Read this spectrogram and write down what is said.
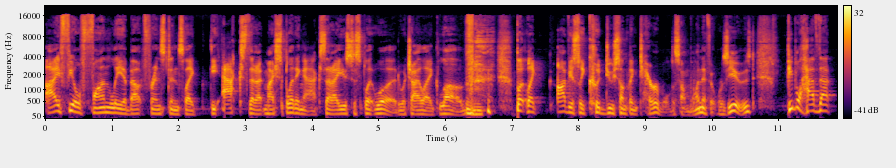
I feel fondly about, for instance, like the axe that I, my splitting axe that I used to split wood, which I like love, mm-hmm. but like obviously could do something terrible to someone if it was used. People have that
